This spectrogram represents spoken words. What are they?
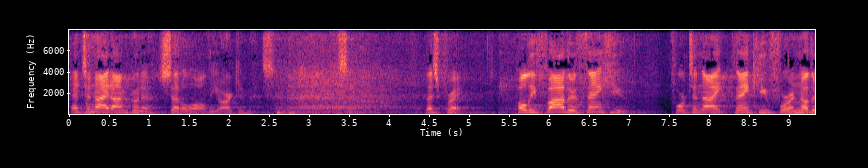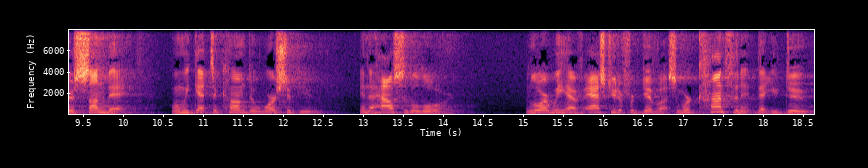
And tonight I'm going to settle all the arguments. So let's pray. Holy Father, thank you for tonight. Thank you for another Sunday when we get to come to worship you in the house of the Lord. And Lord, we have asked you to forgive us, and we're confident that you do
